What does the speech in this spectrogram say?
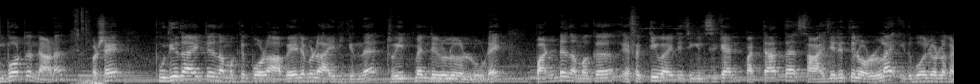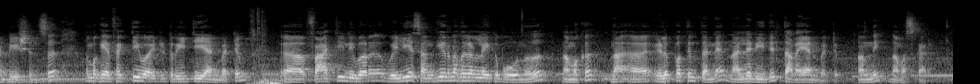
ഇമ്പോർട്ടന്റ് ആണ്. പക്ഷേ പുതിയതായിട്ട് നമുക്കിപ്പോൾ അവൈലബിൾ ആയിരിക്കുന്ന ട്രീറ്റ്മെന്റുകളിലൂടെ പണ്ട് നമുക്ക് എഫക്റ്റീവായിട്ട് ചികിത്സിക്കാൻ പറ്റാത്ത സാഹചര്യത്തിലുള്ള ഇതുപോലെയുള്ള കണ്ടീഷൻസ് നമുക്ക് എഫക്റ്റീവായിട്ട് ട്രീറ്റ് ചെയ്യാൻ പറ്റും. ഫാറ്റി ലിവർ വലിയ സങ്കീർണതകളിലേക്ക് പോകുന്നത് നമുക്ക് എളുപ്പത്തിൽ തന്നെ നല്ല രീതിയിൽ തടയാൻ പറ്റും. നന്ദി നമസ്കാരം.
